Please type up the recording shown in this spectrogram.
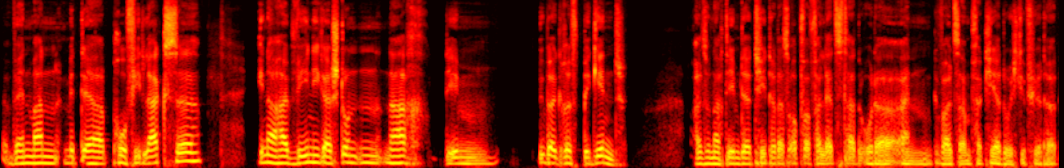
wenn man mit der Prophylaxe innerhalb weniger Stunden nach dem Übergriff beginnt. Also nachdem der Täter das Opfer verletzt hat oder einen gewaltsamen Verkehr durchgeführt hat.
